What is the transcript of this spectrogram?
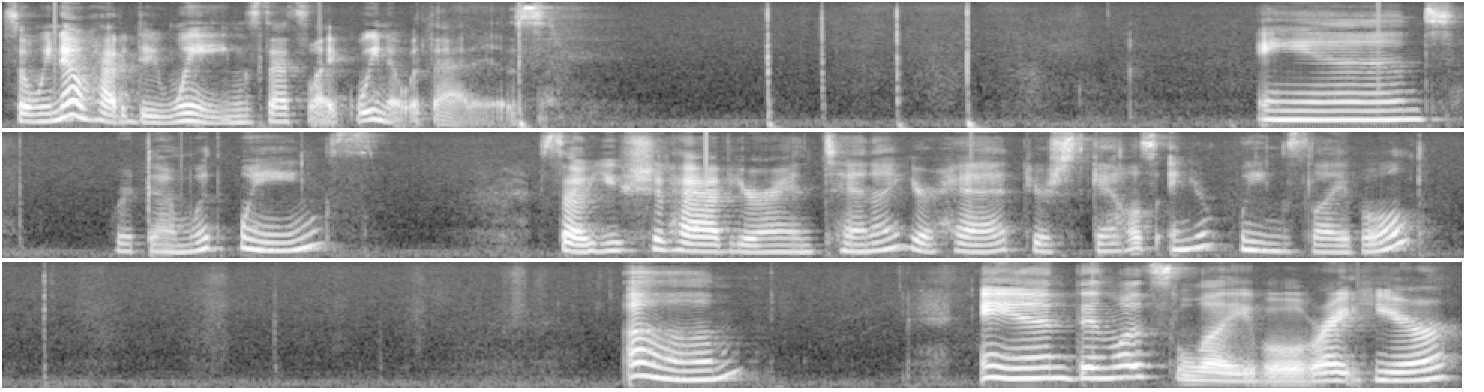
So we know how to do wings. That's like, we know what that is. And we're done with wings. So you should have your antenna, your head, your scales, and your wings labeled. Um, and then let's label right here.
